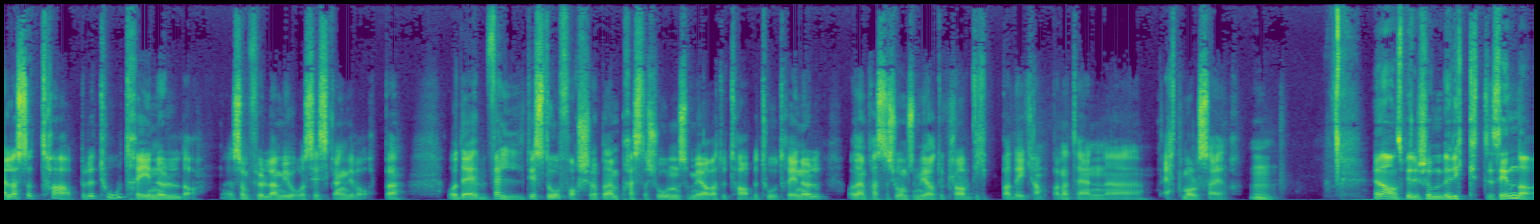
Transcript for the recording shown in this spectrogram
ellers så taper du 2-3-0, da, som Fulham gjorde sist gang de var oppe. Og det er veldig stor forskjell på den prestasjonen som gjør at du taper 2-3-0, og den prestasjonen som gjør at du klarer å vippe de kampene til en eh, ettmålseier. En annen spiller som ryktes inn, da,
